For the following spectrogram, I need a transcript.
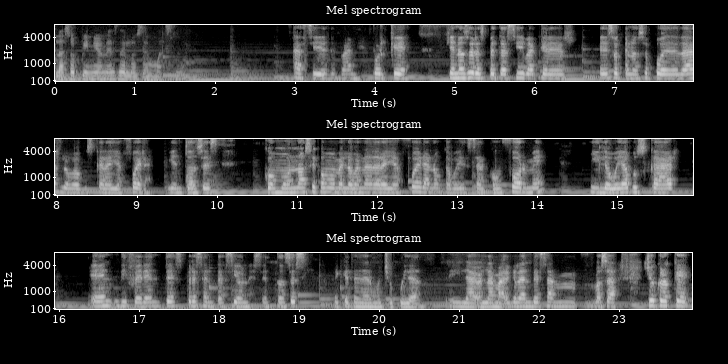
las opiniones de los demás, ¿no? Así es, Vale, porque quien no se respeta así va a querer eso que no se puede dar, lo va a buscar allá afuera. Y entonces, como no sé cómo me lo van a dar allá afuera, nunca voy a estar conforme y lo voy a buscar en diferentes presentaciones. Entonces hay que tener mucho cuidado. Y la, la grandeza, o sea, yo creo que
